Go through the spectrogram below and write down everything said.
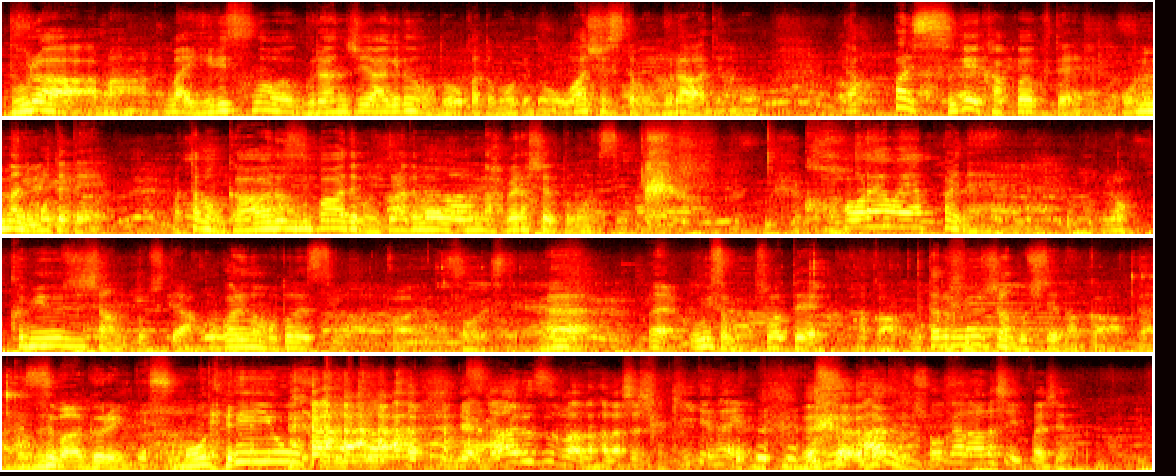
ブラまあ、まあ、イギリスのグランジ上げるのもどうかと思うけどオアシスでも Blur でもやっぱりすげえかっこよくて女にモテて、まあ、多分ガールズバーでもいくらでも女はべらしてると思うんですよ。これはやっぱりねロックミュージシャンとして憧れのもとですよ。はい、そうですね。ねえ、ね海さんもそうやってなんかメタルミュージシャンとしてなんかガールズバー狂いです、モテようという。いやガールズバーの話しか聞いてない。あるでしょ。他の話いっぱいしてる。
